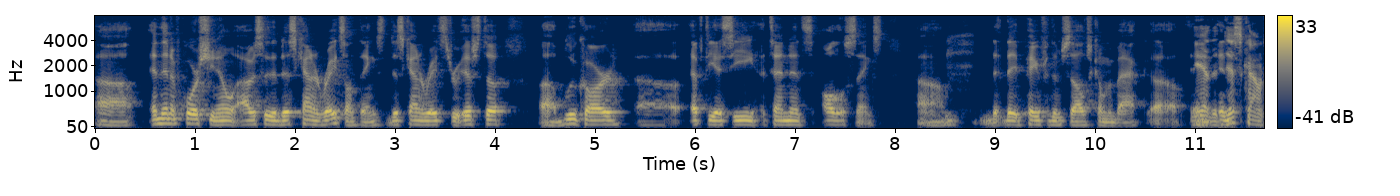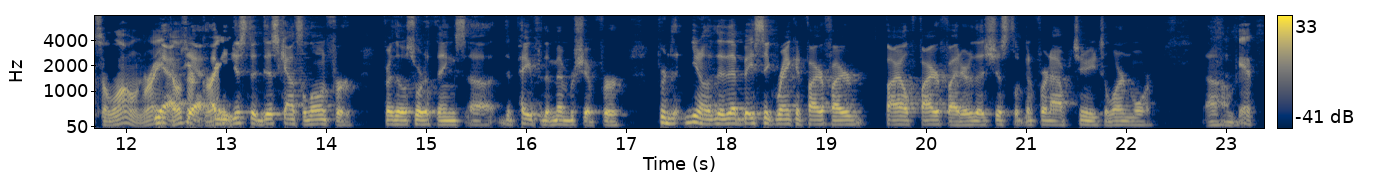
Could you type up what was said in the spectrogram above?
Uh, and then, of course, you know, obviously the discounted rates on things, discounted rates through IFSTA, uh, Blue Card, uh, FDIC attendance, all those things. Um, they pay for themselves coming back. Uh, yeah, the and, discounts alone, right? Yeah, those yeah. are great. I mean, just the discounts alone for for those sort of things uh, to pay for the membership for for you know that basic rank and firefighter file firefighter that's just looking for an opportunity to learn more. Um, if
